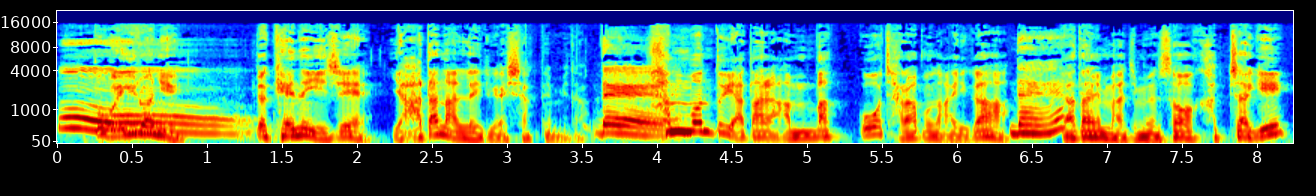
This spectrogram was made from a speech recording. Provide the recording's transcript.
너 왜 이러니? 그러니까 걔는 이제 야단 알레르기가 시작됩니다. 네. 한 번도 야단을 안 받고 자라본 아이가 네. 야단을 맞으면서 갑자기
